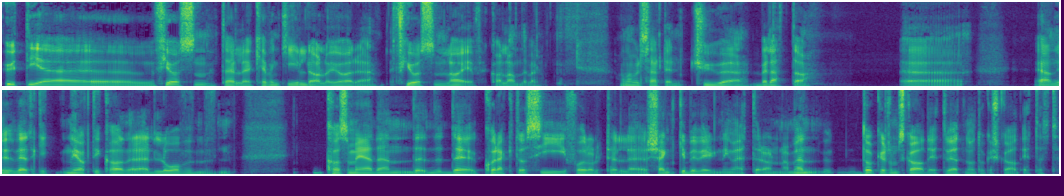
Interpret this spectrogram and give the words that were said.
ut i eh, fjøsen til Kevin Kildahl og gjøre Fjøsen live, kaller han det vel. Han har vel solgt en 20 billetter. Uh, ja, nå vet jeg ikke nøyaktig hva det er lov hva som er den, det, det korrekte å si i forhold til eh, skjenkebevilgning og et eller annet. Men dere som skal dit, vet nå at dere skal dit.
